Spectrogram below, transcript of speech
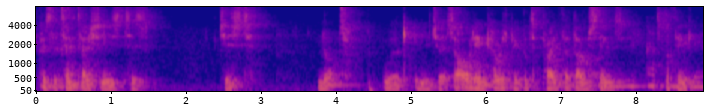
Because the temptation is to just not work in the church. So I would encourage people to pray for those things. Absolutely.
